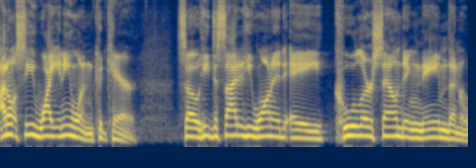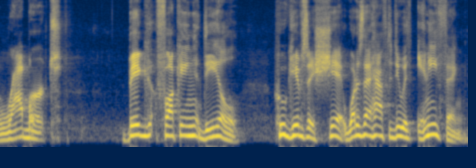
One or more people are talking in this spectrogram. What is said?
I don't see why anyone could care. So he decided he wanted a cooler sounding name than Robert. Big fucking deal. Who gives a shit? What does that have to do with anything?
